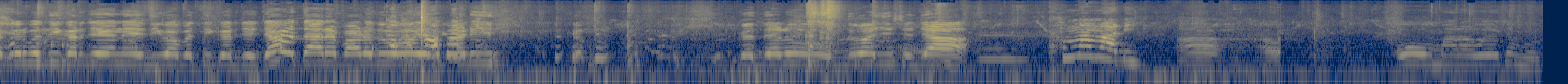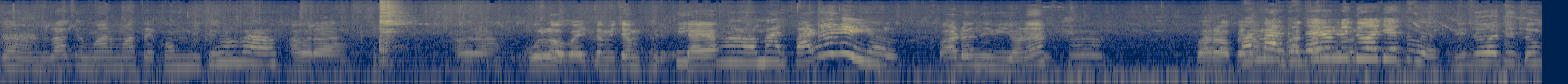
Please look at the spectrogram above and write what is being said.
અગરબત્તી કરજે અને દીવાબત્તી કરજે. જા તારે પાડો દો પાડી. ગધેડું દુવાજી છે જા. ખમ્મા માડી હા. ઓ મારા ઓય છે મુર્ગા લાગે? માર માથે કોમ નહીં કર્યું. આવરા આવરા. બોલો ભાઈ તમે કેમ ફરતી આયા? હા મારે પાડો નહીં ગયો પાડો ની વિયો ને? હા. પેલા મારે ગધેડની દવા જતું હોય. દીધું હતી તું?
